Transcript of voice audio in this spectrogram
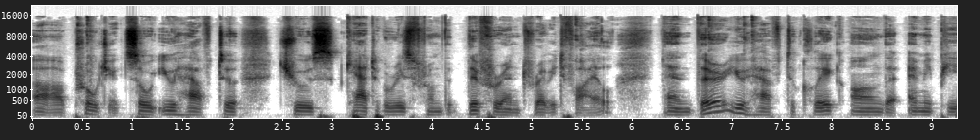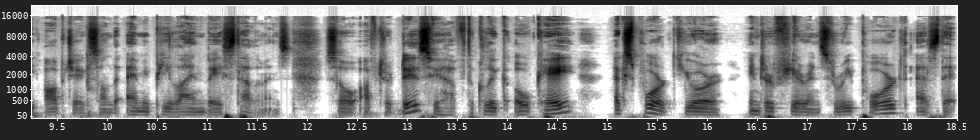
uh, projects. So you have to choose categories from the different Revit file and there you have to click on the MEP objects on the MEP line based elements. So after this you have to click OK export your interference report as the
